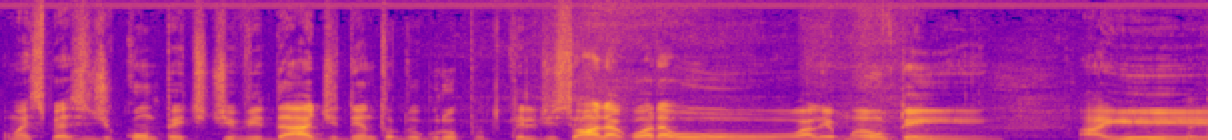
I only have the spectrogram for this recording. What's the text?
uma espécie de competitividade dentro do grupo que ele disse: olha, agora o alemão tem aí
